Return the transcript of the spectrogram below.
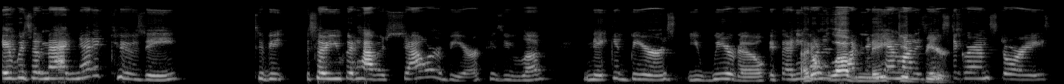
It was a magnetic koozie to be so you could have a shower beer because you love naked beers, you weirdo. If anyone don't is love watching him on his beers. Instagram stories,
